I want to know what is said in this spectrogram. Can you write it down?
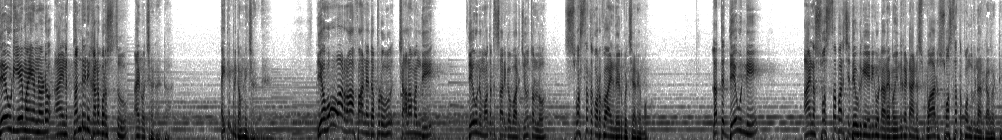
దేవుడు ఏమై ఉన్నాడో ఆయన తండ్రిని కనబరుస్తూ ఆయన వచ్చాడట. అయితే ఇప్పుడు గమనించండి. యహోవా రాఫా అనేటప్పుడు చాలామంది దేవుని మొదటిసారిగా వారి జీవితంలో స్వస్థత కొరకు ఆయన దగ్గరకు వచ్చారేమో. లేకపోతే దేవుణ్ణి ఆయన స్వస్థపరిచే దేవుడికి ఎరిగి ఉన్నారేమో ఎందుకంటే ఆయన వారు స్వస్థత పొందుకున్నారు కాబట్టి.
